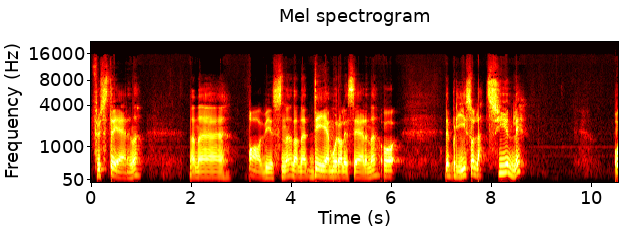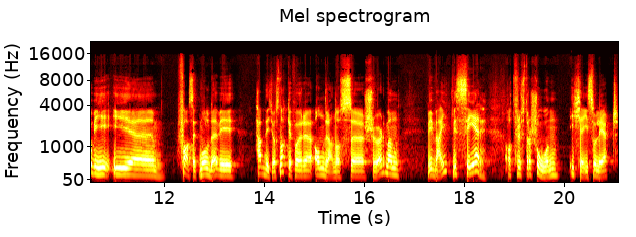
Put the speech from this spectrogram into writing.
frustrerende. Den er avvisende, den er demoraliserende, og det blir så lett synlig. Og vi i eh, Fasit Molde vi hevder ikke å snakke for andre enn oss eh, sjøl, men vi vet, vi ser, at frustrasjonen ikke er isolert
